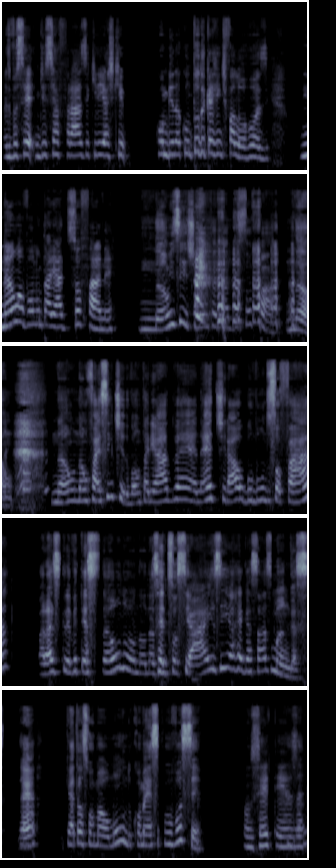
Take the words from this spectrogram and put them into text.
Mas você disse a frase que acho que combina com tudo que a gente falou, Rose. Não ao voluntariado de sofá, né? Não existe voluntariado de sofá. Não. Não, não faz sentido. Voluntariado é né, tirar o bumbum do sofá, parar de escrever textão no, no, nas redes sociais e arregaçar as mangas, né? Quer transformar o mundo? Comece por você. Com certeza. Uhum.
